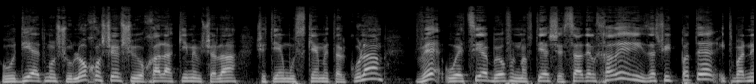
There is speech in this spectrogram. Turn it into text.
הוא הודיע אתמול שהוא לא חושב שהוא יוכל להקים ממשלה שתהיה מוסכמת על כולם, והוא הציע באופן מפתיע שסעד אל-חרירי, זה שהתפטר, יתמנה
